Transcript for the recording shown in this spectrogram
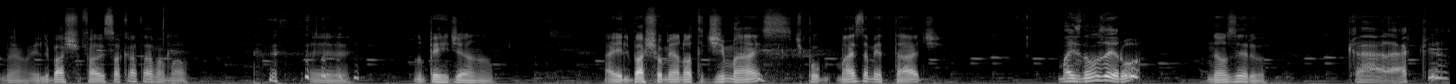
Não, ele baixou, falei só que ela tava mal. É, não perdi ela não. Aí ele baixou minha nota demais, tipo, mais da metade. Mas não zerou? Não zerou. Caraca.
